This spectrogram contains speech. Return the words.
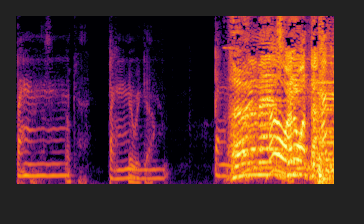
bah, Okay. Here we go. bah. No, I don't want that.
